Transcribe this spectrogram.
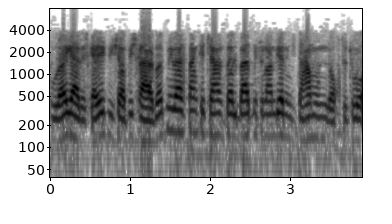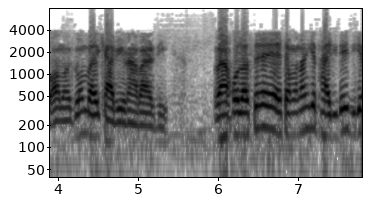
تورای گردشگری پیشا پیش قرارداد میبستم که چند سال بعد می‌تونم بیان همون نقطه تو آمازون برای کویر نوردی. و خلاصه احتمالا یه پدیده دیگه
